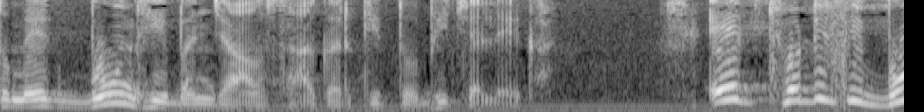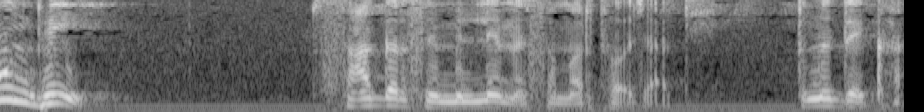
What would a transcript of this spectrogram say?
तुम एक बूंद ही बन जाओ सागर की तो भी चलेगा। एक छोटी सी बूंद भी सागर से मिलने में समर्थ हो जाती। तुमने देखा?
